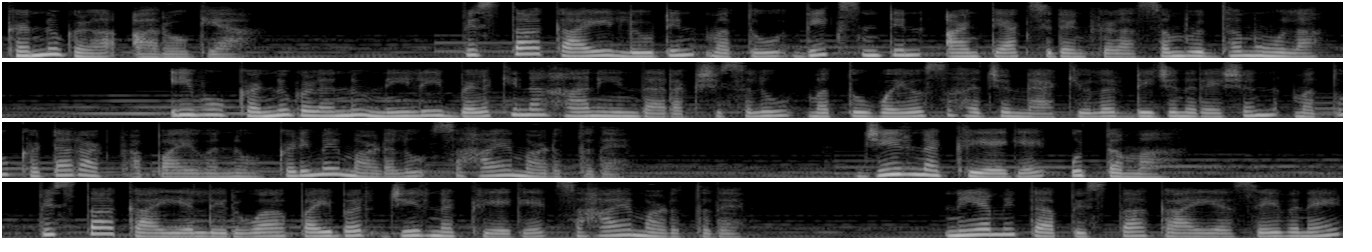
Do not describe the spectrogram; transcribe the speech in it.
ಕಣ್ಣುಗಳ ಆರೋಗ್ಯ. ಪಿಸ್ತಾಕಾಯಿ ಲೂಟಿನ್ ಮತ್ತು ಬೀಕ್ಸಿಂಟಿನ್ ಆಂಟಿಆಕ್ಸಿಡೆಂಟ್ಗಳ ಸಮೃದ್ಧ ಮೂಲ ಇವು ಕಣ್ಣುಗಳನ್ನು ನೀಲಿ ಬೆಳಕಿನ ಹಾನಿಯಿಂದ ರಕ್ಷಿಸಲು ಮತ್ತು ವಯೋಸಹಜ ಮ್ಯಾಕ್ಯುಲರ್ ಡಿಜನರೇಷನ್ ಮತ್ತು ಕಟಾರಾಕ್ಟ್ ಅಪಾಯವನ್ನು ಕಡಿಮೆ ಮಾಡಲು ಸಹಾಯ ಮಾಡುತ್ತದೆ. ಜೀರ್ಣಕ್ರಿಯೆಗೆ ಉತ್ತಮ. ಪಿಸ್ತಾ ಕಾಯಿಯಲ್ಲಿರುವ ಫೈಬರ್ ಜೀರ್ಣಕ್ರಿಯೆಗೆ ಸಹಾಯ ಮಾಡುತ್ತದೆ. ನಿಯಮಿತ ಪಿಸ್ತಾ ಕಾಯಿಯ ಸೇವನೆ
